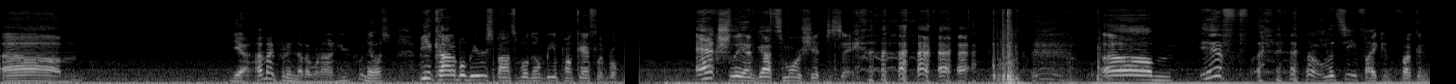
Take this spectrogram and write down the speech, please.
Um, yeah, I might put another one on here. Who knows? Be accountable, be responsible. Don't be a punk ass liberal. Actually, I've got some more shit to say. um, if let's see if I can fucking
